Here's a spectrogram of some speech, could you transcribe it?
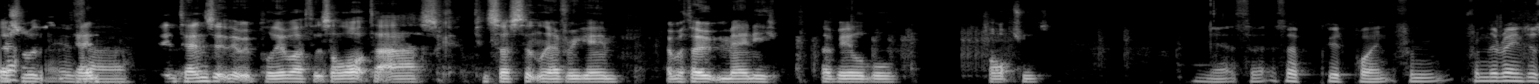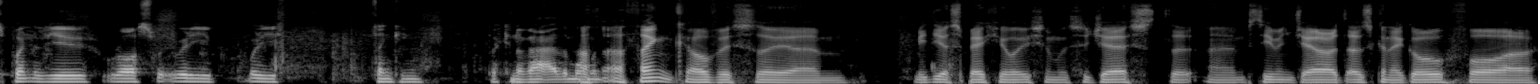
Especially with Yeah, the inten- uh, intensity that we play with, it's a lot to ask consistently every game, and without many available options. yeah, it's a it's a good point from from the Rangers' point of view. Ross, What, where are you where are you thinking they're of at at the I, moment? th- I think obviously um, media speculation would suggest that um, Steven Gerrard is going to go for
